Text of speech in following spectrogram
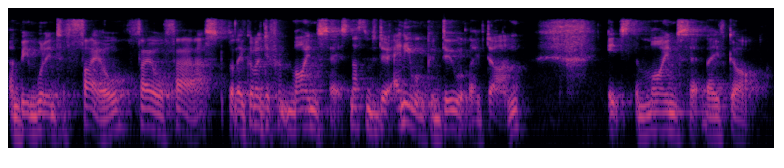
and been willing to fail, fail fast, but they've got a different mindset. It's nothing to do. Anyone can do what they've done. It's the mindset they've got.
